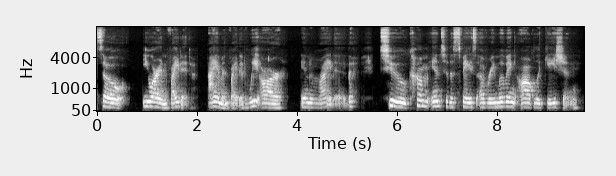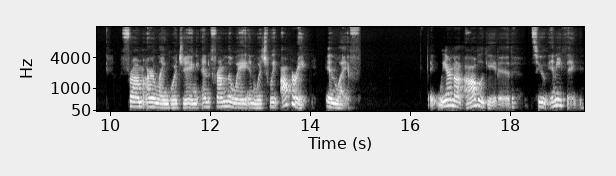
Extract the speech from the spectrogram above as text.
So you are invited. I am invited. We are invited to come into the space of removing obligation from our languaging and from the way in which we operate in life. We are not obligated to anything.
